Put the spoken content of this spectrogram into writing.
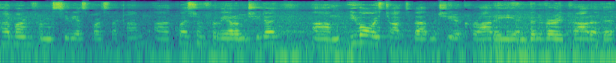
Todd Martin from CBSSports.com. Uh, question for Lyoto Machida. Um, you've always talked about Machida karate and been very proud of it.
